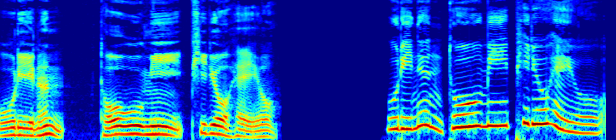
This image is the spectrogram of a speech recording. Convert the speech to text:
우리는 도움이 필요해요. 우리는 도움이 필요해요.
